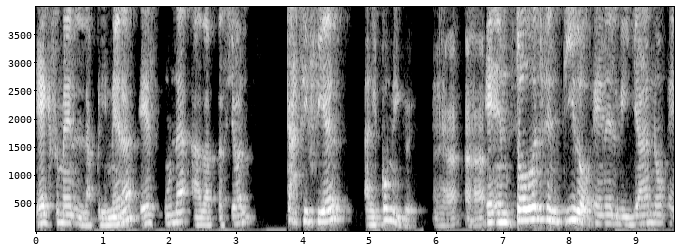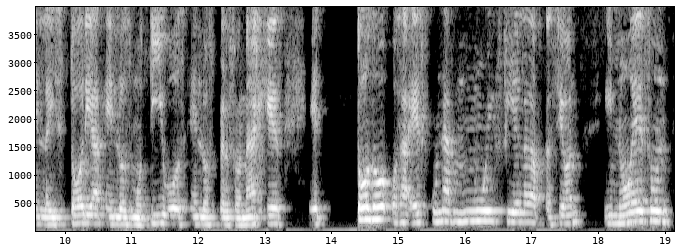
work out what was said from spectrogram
X-Men, la primera, es una adaptación casi fiel al cómic, güey. En, todo el sentido, en el villano, en la historia, en los motivos, en los personajes, todo, o sea, es una muy fiel adaptación y no es un,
